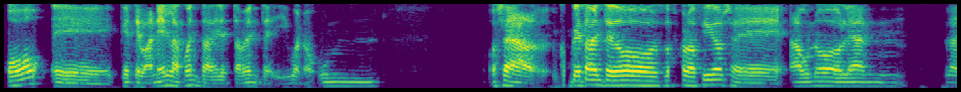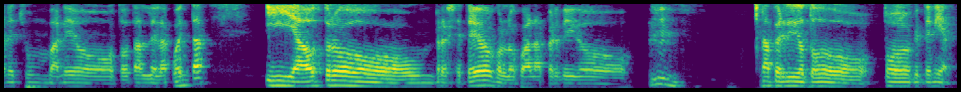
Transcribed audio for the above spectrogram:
o eh, que te baneen la cuenta directamente. Y bueno, un... O sea, concretamente dos, dos conocidos, a uno le han, le han hecho un baneo total de la cuenta y a otro un reseteo, con lo cual ha perdido ha perdido todo, todo lo que tenía.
